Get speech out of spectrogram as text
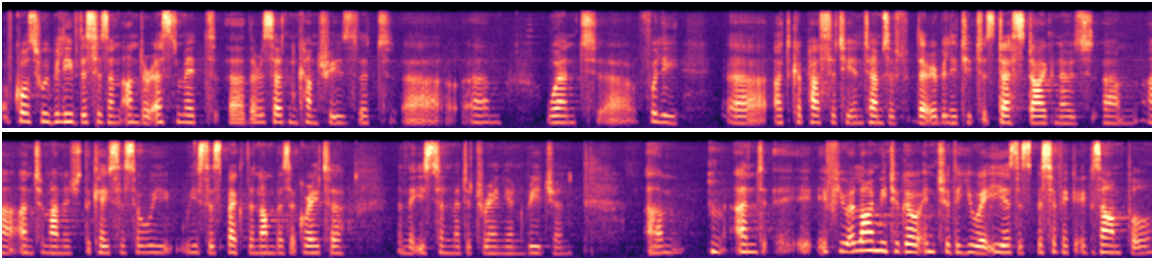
Of course, we believe this is an underestimate. Uh, there are certain countries that uh, um, weren't uh, fully uh, at capacity in terms of their ability to test, diagnose, um, uh, and to manage the cases. So we, we suspect the numbers are greater in the Eastern Mediterranean region. Um, and if you allow me to go into the UAE as a specific example,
